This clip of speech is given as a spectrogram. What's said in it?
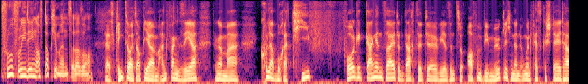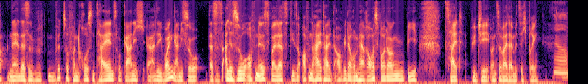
Proofreading of Documents oder so. Das klingt so, als ob ihr am Anfang sehr, sagen wir mal, kollaborativ vorgegangen seid und dachtet, wir sind so offen wie möglich und dann irgendwann festgestellt habt, ne, das wird so von großen Teilen so gar nicht, also die wollen gar nicht so, dass es alles so offen ist, weil das diese Offenheit halt auch wiederum Herausforderungen wie Zeit, Budget und so weiter mit sich bringt. Ja,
